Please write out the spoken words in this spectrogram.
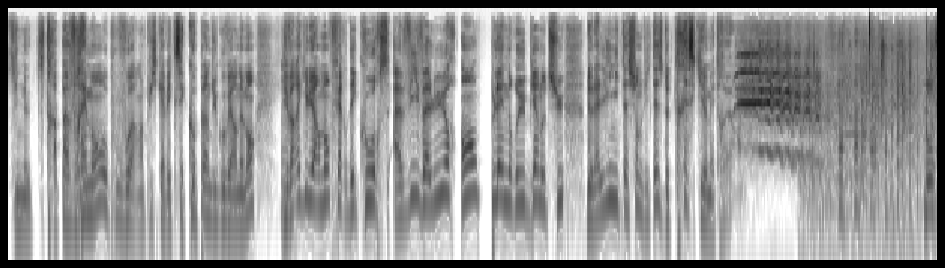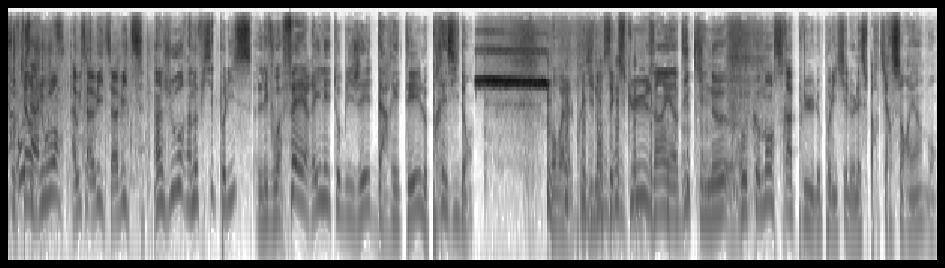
qu'il ne quittera pas vraiment au pouvoir, hein, puisqu'avec ses copains du gouvernement, il Mm. va régulièrement faire des courses à vive allure en pleine rue, bien au-dessus de la limitation de vitesse de 13 km/h. Bon, sauf qu'un jour, ah oui, ça va vite, ça va vite. Un jour, un officier de police les voit faire et il est obligé d'arrêter le président. Bon voilà, le président s'excuse hein, et indique qu'il ne recommencera plus. Le policier le laisse partir sans rien. Bon,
